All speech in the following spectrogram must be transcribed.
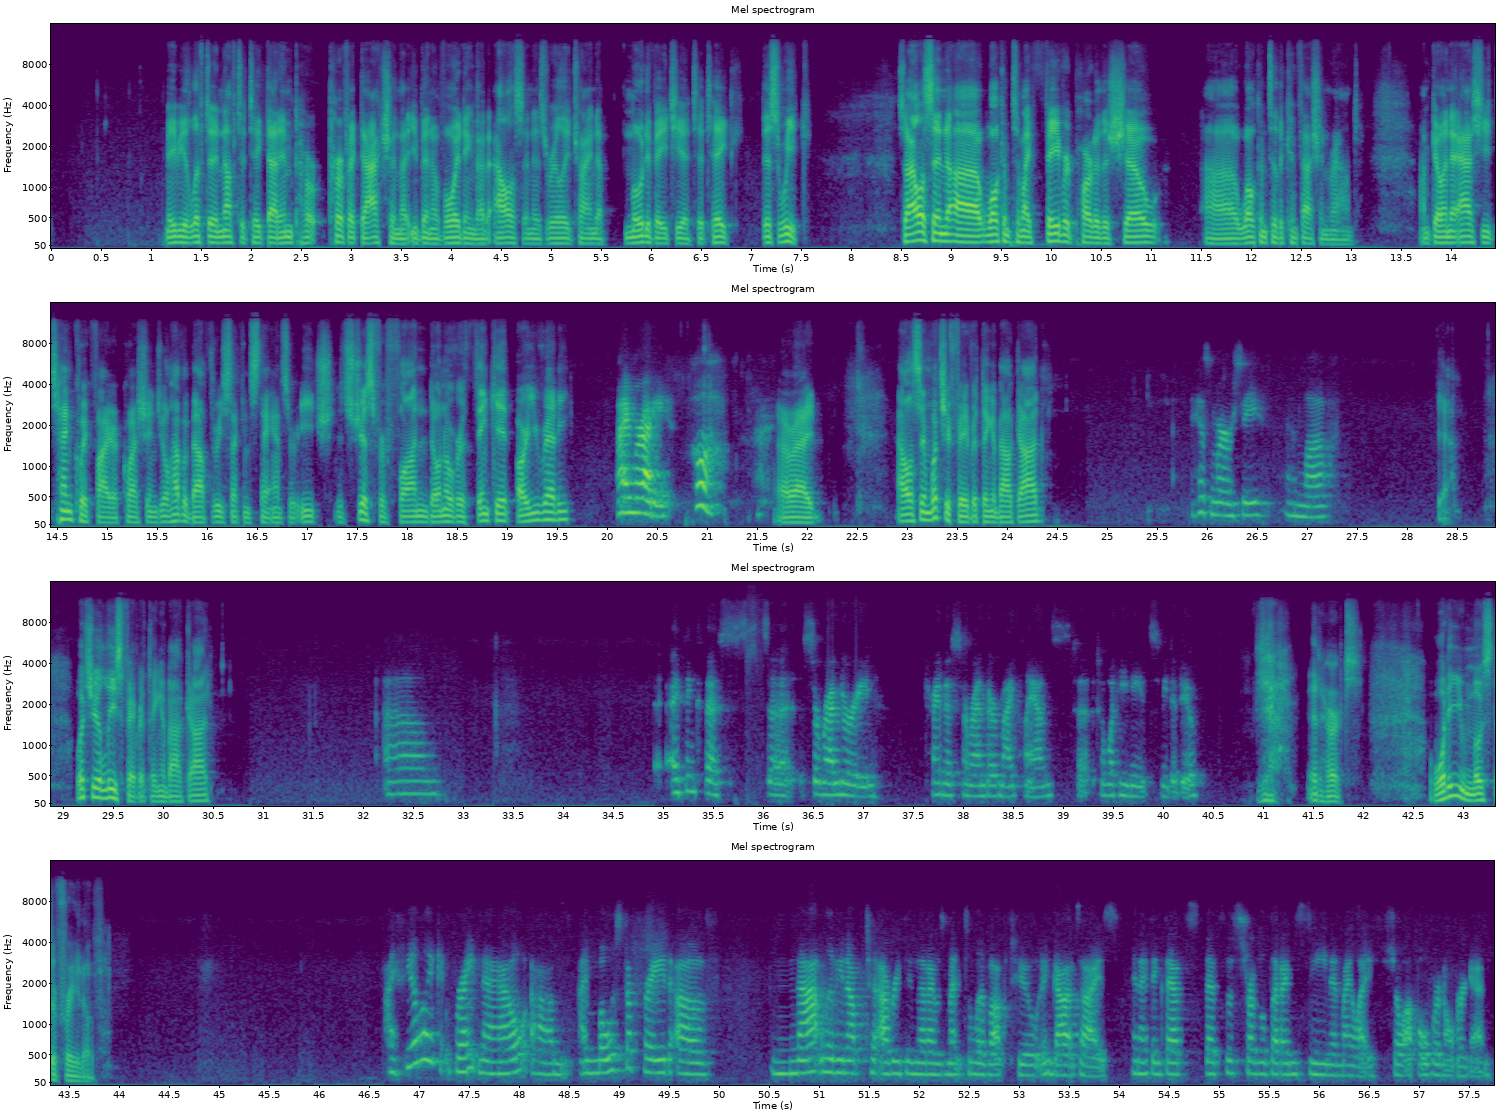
Maybe lifted enough to take that imperfect action that you've been avoiding that Allison is really trying to motivate you to take this week. So, Allison, uh, welcome to my favorite part of the show. Uh, welcome to the confession round. I'm going to ask you 10 quick fire questions. You'll have about three seconds to answer each. It's just for fun. Don't overthink it. Are you ready? I'm ready. Oh. All right. Allison, what's your favorite thing about God? His mercy and love. Yeah. What's your least favorite thing about God? Um, I think this uh, surrendering trying to surrender my plans to, to what he needs me to do. Yeah, it hurts. What are you most afraid of? I feel like right now, um, I'm most afraid of not living up to everything that I was meant to live up to in God's eyes. And I think that's that's the struggle that I'm seeing in my life show up over and over again.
